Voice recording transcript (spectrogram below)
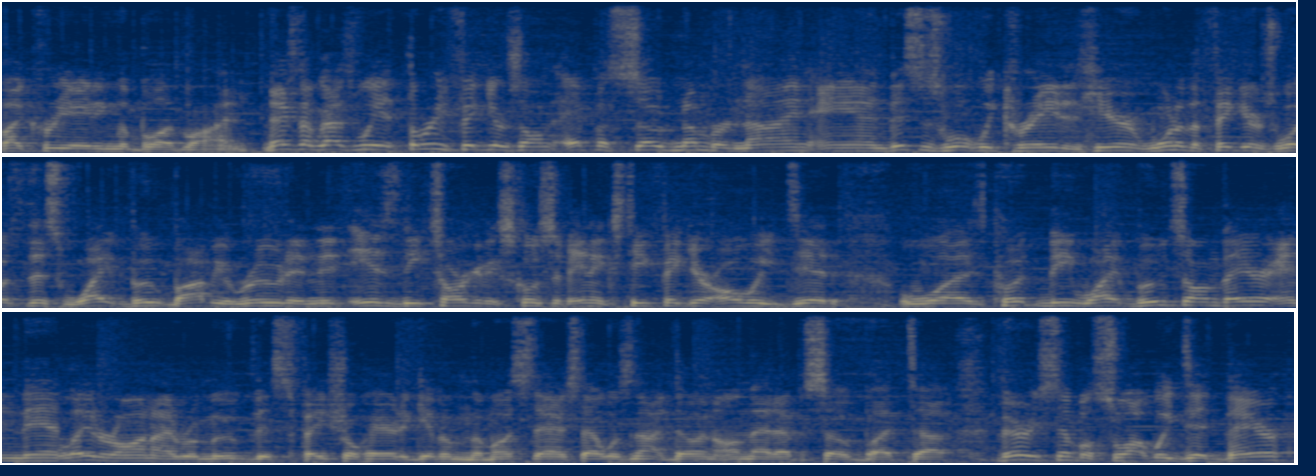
by creating the Bloodline. Next up, guys, we had three figures on episode number nine, and this is what we created here. One of the figures was this white boot Bobby Roode, and it is the Target exclusive NXT figure. All we did was put the white boots on there, and then later on I removed this facial hair to give him the mustache. That was not done on that episode, but uh, very simple swap we did there.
